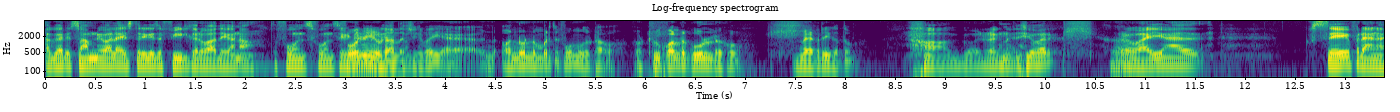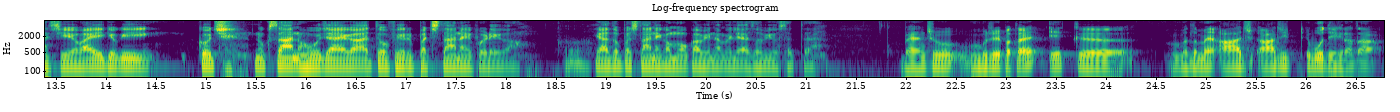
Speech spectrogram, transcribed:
अगर सामने वाला इस तरीके से फील करवा देगा ना तो फ़ोन फ़ोन से फ़ोन नहीं उठाना चाहिए भाई। अननोन नंबर से फ़ोन उठाओ। और ट्रू कॉलर गोल्ड रखो। मैटर ही खत्म। हाँ गोल्ड रखना चाहिए। और और भाई सेफ़ रहना चाहिए भाई क्योंकि कुछ नुकसान हो जाएगा तो फिर पछताना ही पड़ेगा। हाँ। या तो पछताने का मौका भी ना मिले ऐसा भी हो सकता है। बैंचो मुझे पता है एक मतलब मैं आज आज ही वो देख रहा था।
